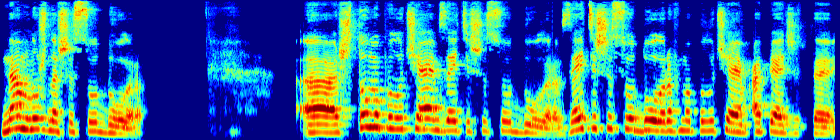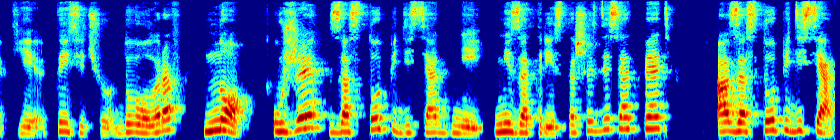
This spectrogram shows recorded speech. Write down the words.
нам нужно 600 долларов. А, что мы получаем за эти 600 долларов? За эти 600 долларов мы получаем, опять же таки, 1000 долларов, но уже за 150 дней, не за 365, а за 150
